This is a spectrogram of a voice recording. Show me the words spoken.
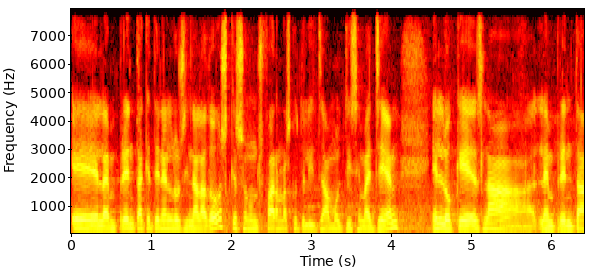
eh, l'empremta que tenen els inhaladors, que són uns fàrmacs que utilitza moltíssima gent en el que és l'empremta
